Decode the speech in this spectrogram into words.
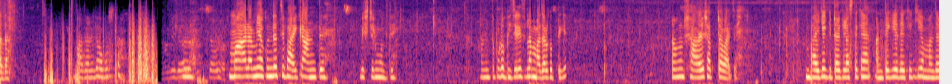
আদা। বাজারের যে অবস্থা। মা আর আমি এখন যাচ্ছি ভাইকে আনতে, বৃষ্টির মধ্যে। আমি তো পুরো ভিজে গেছিলাম বাজার করতে গিয়ে। এখন সাড়ে সাতটা বাজে। ভাইকে গিটার ক্লাস থেকে আনতে গিয়ে দেখি কি আমাদের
